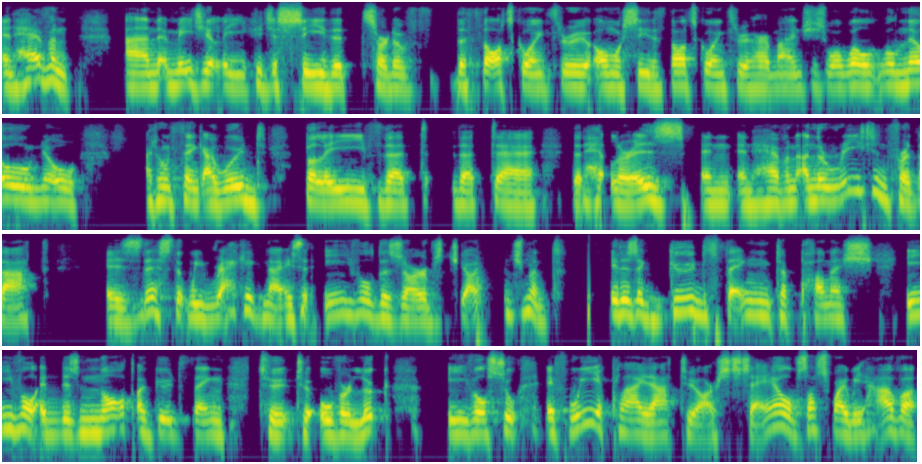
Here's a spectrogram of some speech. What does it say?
in heaven? And immediately you could just see that sort of the thoughts going through, almost see the thoughts going through her mind. She's well, well, well, no, no. I don't think I would believe that that uh, that Hitler is in in heaven. And the reason for that is this: that we recognize that evil deserves judgment. It is a good thing to punish evil. It is not a good thing to, to overlook evil. So if we apply that to ourselves, that's why we have a,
